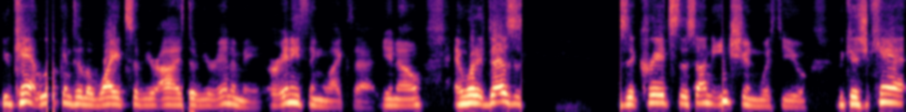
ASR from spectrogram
you can't look into the whites of your eyes of your enemy or anything like that, you know? And what it does is, is it creates this unction with you because you can't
